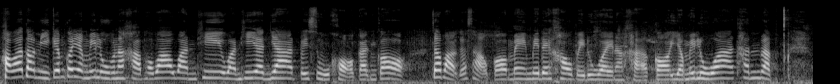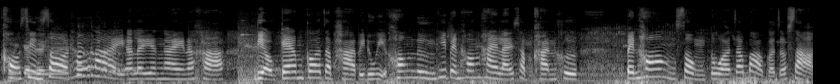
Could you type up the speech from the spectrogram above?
เพราะว่าตอนนี้แก้มก็ยังไม่รู้นะคะ เพราะว่าวันที่วันที่ญาติญาติๆไปสู่ขอกันก็เจ้าบ่าวเจ้าสาวก็ไม่ไม่ได้เข้าไปด้วยนะคะ ก็ยังไม่รู้ว่าท่านแบบขอสินสอดเท่าไหร่อะไรยังไงนะคะ เดี๋ยวแก้มก็จะพาไปดูอีกห้องหนึ่งที่เป็นห้องไฮไลท์สำคัญคือ เป็นห้องส่งตัวเจ้าบ่าวกับเจ้าสาว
